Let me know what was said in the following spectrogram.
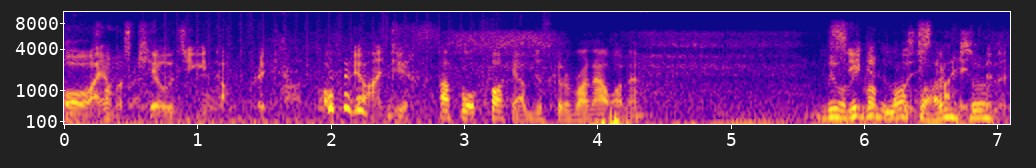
Oh, I almost killed you, you that prick. Oh, behind you. I thought, fuck it, I'm just gonna run out on her. No, See they my did it last bullets time. So hitting it.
